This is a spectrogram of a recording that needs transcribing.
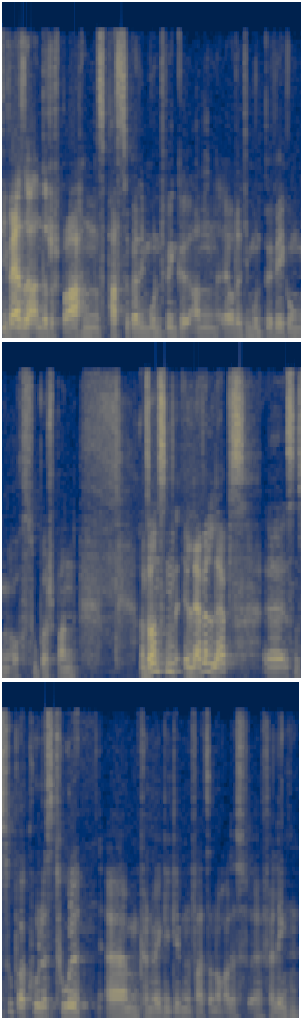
diverse andere Sprachen. Es passt sogar die Mundwinkel an äh, oder die Mundbewegungen, auch super spannend. Ansonsten Eleven Labs äh, ist ein super cooles Tool, ähm, können wir gegebenenfalls dann auch alles äh, verlinken.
